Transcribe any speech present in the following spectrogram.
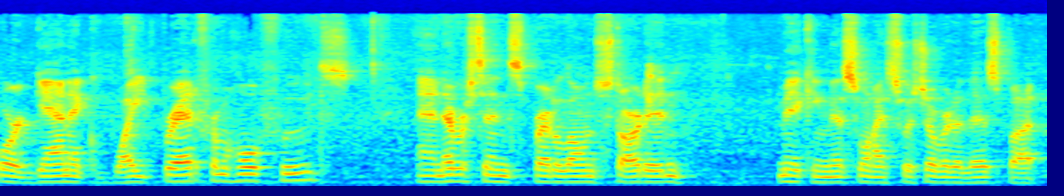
organic white bread from Whole Foods, and ever since Bread Alone started making this one, I switched over to this. But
